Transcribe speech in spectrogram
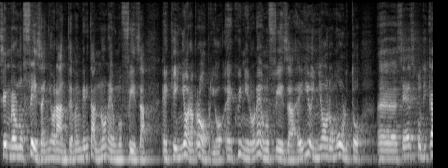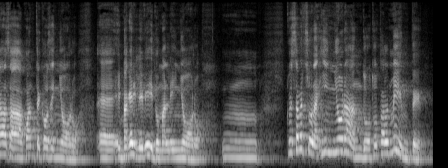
sembra un'offesa ignorante, ma in verità non è un'offesa, è che ignora proprio e quindi non è un'offesa. Io ignoro molto, eh, se esco di casa quante cose ignoro eh, e magari le vedo ma le ignoro. Mm, questa persona ignorando totalmente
